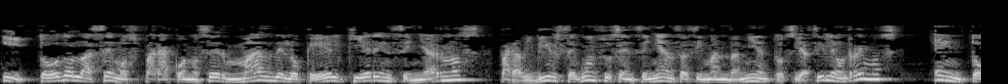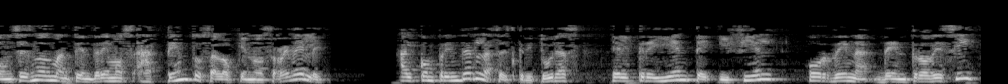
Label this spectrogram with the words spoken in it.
y todo lo hacemos para conocer más de lo que Él quiere enseñarnos, para vivir según sus enseñanzas y mandamientos y así le honremos, entonces nos mantendremos atentos a lo que nos revele. Al comprender las escrituras, el creyente y fiel ordena dentro de sí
